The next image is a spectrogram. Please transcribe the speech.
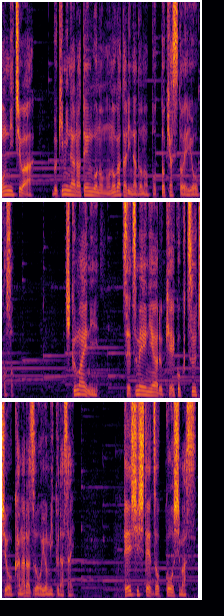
こんにちは。不気味なラテン語の物語などのポッドキャストへようこそ。聞く前に、説明にある警告通知を必ずお読みください。停止して続行します。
